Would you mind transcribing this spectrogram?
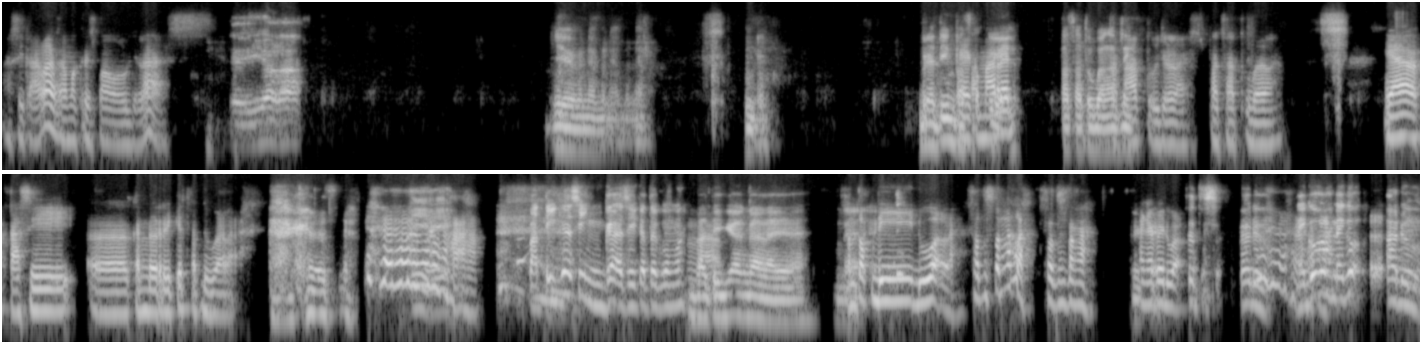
Masih kalah sama Chris Paul jelas. Ya iyalah. Iya benar benar benar. Berarti empat satu kemarin ya? Empat satu banget 4 -1 nih. Satu jelas empat satu banget ya kasih uh, kendor dikit 4 dua lah. iya, Empat tiga sih enggak sih kata gue mah. Empat tiga enggak lah ya. Nah. Untuk di dua lah, satu setengah lah, satu setengah. Okay. Hanya dua. Aduh, nego lah nego. Aduh.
